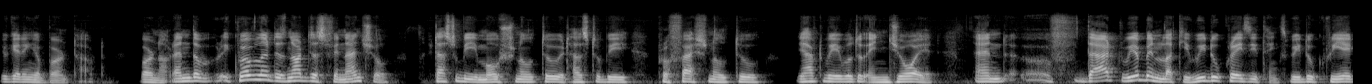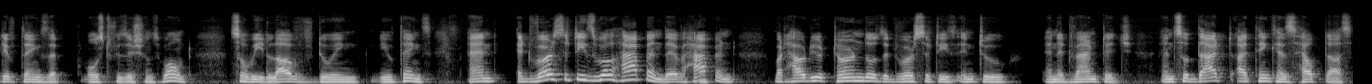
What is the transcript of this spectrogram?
you're getting a burnt out, burnout. And the equivalent is not just financial, it has to be emotional too, it has to be professional too. You have to be able to enjoy it. And uh, that we have been lucky. We do crazy things, we do creative things that most physicians won't. So, we love doing new things. And adversities will happen, they've happened. But how do you turn those adversities into an advantage. And so that I think has helped us.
